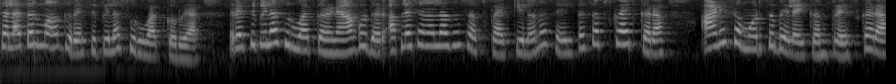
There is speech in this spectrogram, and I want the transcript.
चला तर मग रेसिपीला सुरुवात करूयात. रेसिपीला सुरुवात करण्या अगोदर आपल्या चॅनलला अजून सबस्क्राईब केलं नसेल तर सबस्क्राईब करा आणि समोरचं बेलायकन प्रेस करा.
